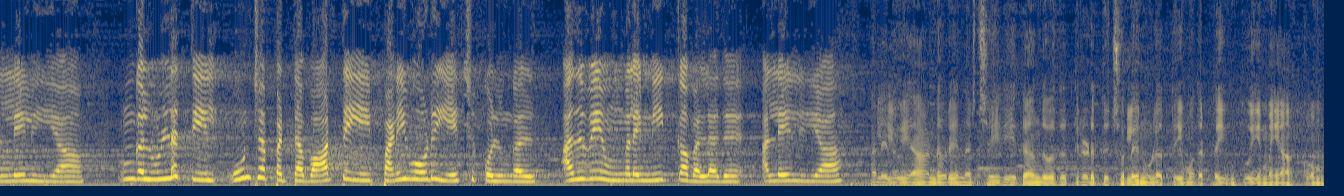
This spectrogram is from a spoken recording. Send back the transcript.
அல்லேலுயா. உங்கள் உள்ளத்தில் ஊன்றப்பட்ட வார்த்தையை பணிவோடு ஏற்றுக்கொள்ளுங்கள். அதுவே உங்களை மீட்க வல்லது. அல்லேலுயா. அல்லேலூயா ஆண்டவரே நற்செய்தியை தகுந்த விதத்தில் எடுத்துச் சொல்ல என் உள்ளத்தை முதட்டையும் தூய்மையாக்கும்.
